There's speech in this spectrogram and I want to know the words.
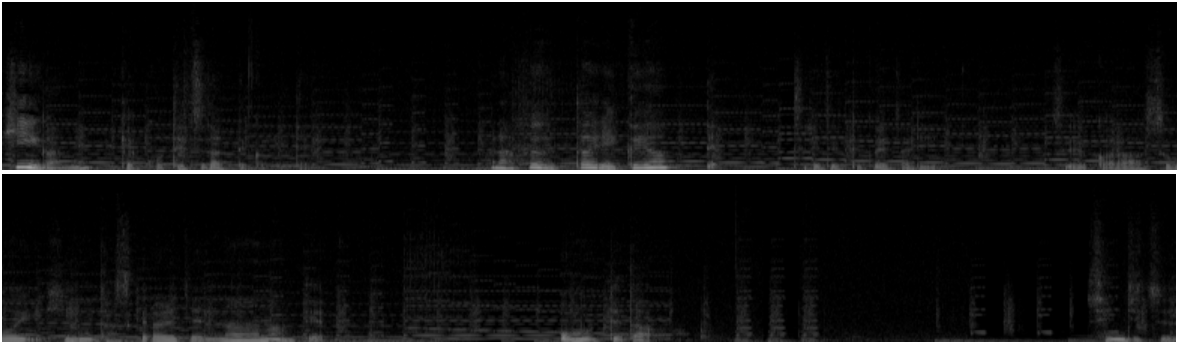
ひーがね結構手伝ってくれて「ほらふートイレ行くよ」って連れてってくれたりするからすごいひーに助けられてんなーなんて思ってた。先日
